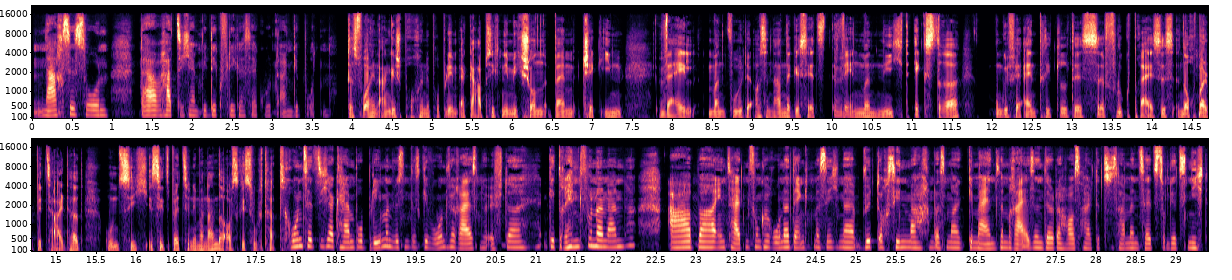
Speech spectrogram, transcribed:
nach Saison, da hat sich ein Billigflieger sehr gut angeboten. Das vorhin angesprochene Problem ergab sich nämlich schon beim Check-in, weil man wurde auseinandergesetzt, wenn man nicht extra ungefähr ein Drittel des äh, Flugpreises nochmal bezahlt hat und sich Sitzplätze nebeneinander ausgesucht hat. Grundsätzlich ja kein Problem und wir sind das gewohnt, wir reisen öfter getrennt voneinander. Aber in Zeiten von Corona denkt man sich, na, wird doch Sinn machen, dass man gemeinsam Reisende oder Haushalte zusammensetzt und jetzt nicht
